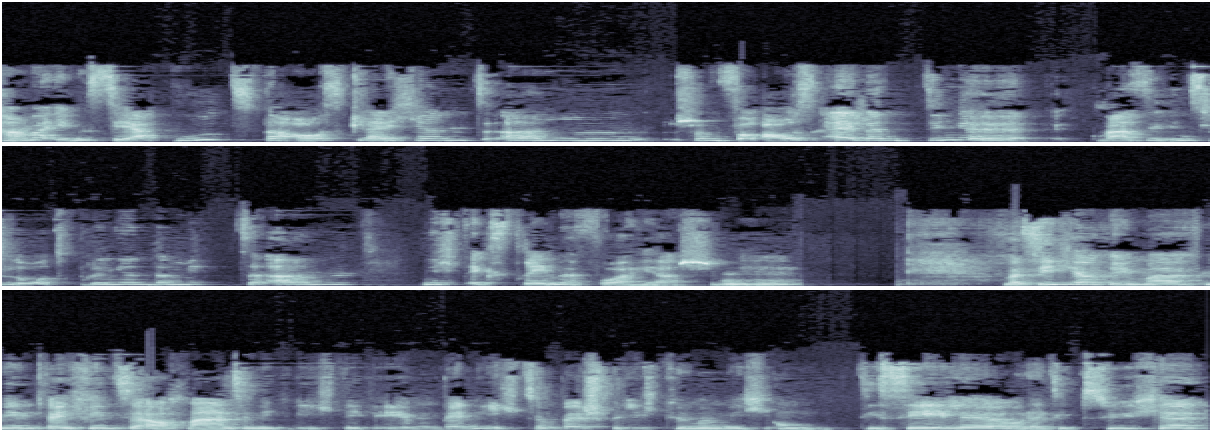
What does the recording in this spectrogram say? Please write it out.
kann man eben sehr gut da ausgleichend ähm, schon vorauseilend Dinge quasi ins Lot bringen, damit ähm, nicht Extreme vorherrschen. Mhm. Was ich auch immer finde, weil ich finde es ja auch wahnsinnig wichtig, eben wenn ich zum Beispiel, ich kümmere mich um die Seele oder die Psyche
